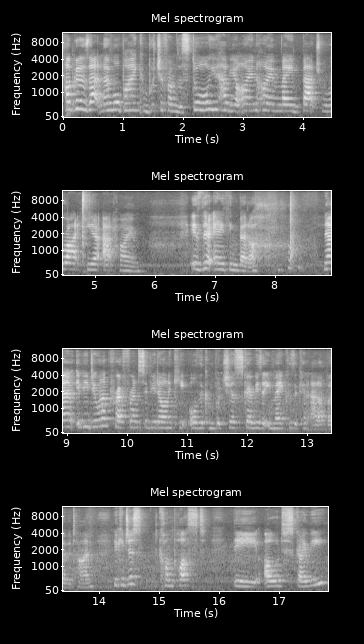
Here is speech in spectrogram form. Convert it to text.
How good is that? No more buying kombucha from the store. You have your own homemade batch right here at home. Is there anything better? Now, if you do want a preference, if you don't want to keep all the kombucha scobies that you make because it can add up over time, you can just compost the old SCOBY,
